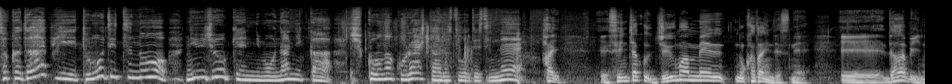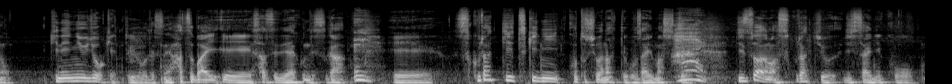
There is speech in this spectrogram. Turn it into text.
それからダービー当日の入場券にも何か趣向が凝らしてあるそうですね。はい、えー、先着10万名の方にですね、えー、ダービーの記念入場券というのをですね発売、えー、させていただくんですが、ええ。ー、スクラッチ付きに今年はなってございまして、はい、実はあのスクラッチを実際にこう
